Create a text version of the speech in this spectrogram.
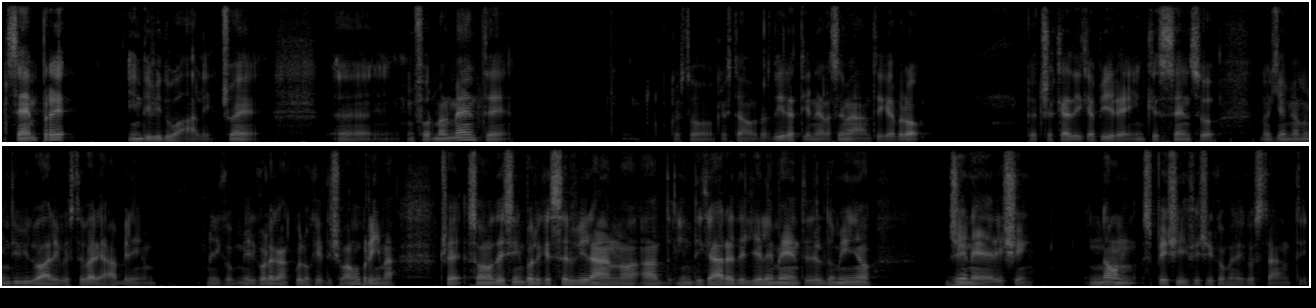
sempre individuali, cioè eh, informalmente, questo che stavo per dire attiene alla semantica, però per cercare di capire in che senso noi chiamiamo individuali queste variabili, mi, ricollego a quello che dicevamo prima, cioè sono dei simboli che serviranno ad indicare degli elementi del dominio generici, non specifici come le costanti,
